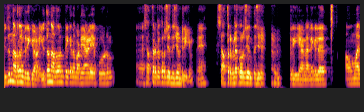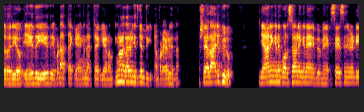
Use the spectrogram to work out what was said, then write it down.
യുദ്ധം നടന്നുകൊണ്ടിരിക്കുകയാണ് യുദ്ധം നടന്നുകൊണ്ടിരിക്കുന്ന പടയാളി എപ്പോഴും ശത്രുക്കളെ കുറിച്ച് ചിന്തിച്ചുകൊണ്ടിരിക്കും. ഏഹ് ശത്രുക്കളെ കുറിച്ച് ചിന്തിച്ചുകൊണ്ടിരിക്കുകയാണ്. അല്ലെങ്കിൽ അവന്മാർ വരികയോ ഏത് ഏത് എവിടെ അറ്റാക്ക് ചെയ്യാം എങ്ങനെ അറ്റാക്ക് ചെയ്യണം നിങ്ങളുടെ കാര്യം ചിന്തിച്ചുകൊണ്ടിരിക്കും. ഞാൻ പടയാളിയല്ല. പക്ഷെ അതായിരിക്കുമല്ലോ. ഞാനിങ്ങനെ കുറച്ചാൾ ഇങ്ങനെ ഇപ്പം എക്സസൈസിന് വേണ്ടി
